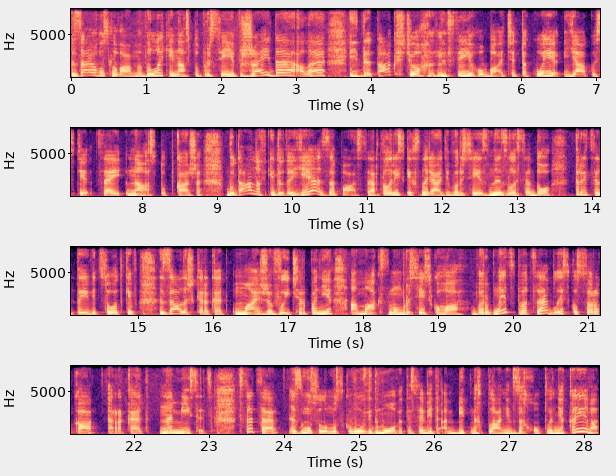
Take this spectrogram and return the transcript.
За його словами, великий наступ Росії вже йде, але йде так, що не всі його бачать. Такої якості цей наступ каже Буданов і додає запаси артилерійських снарядів у Росії знизилися до 30%. Залишки ракет майже вичерпані. А максимум російського виробництва це близько 40 ракет на місяць. Все це змусило Москву відмовитися від амбітних планів захоплення Києва.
